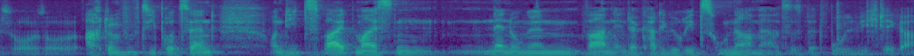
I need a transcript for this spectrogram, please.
so, so 58 Prozent. Und die zweitmeisten Nennungen waren in der Kategorie Zunahme. Also es wird wohl wichtiger.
